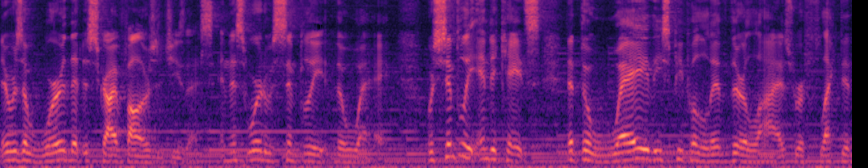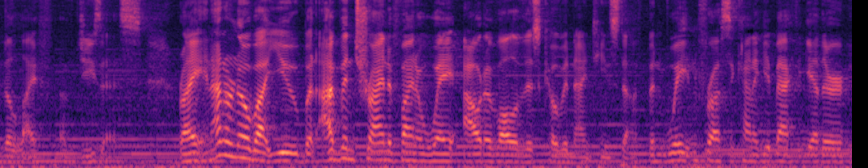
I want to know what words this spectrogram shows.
there was a word that described followers of Jesus, and this word was simply the way, which simply indicates that the way these people lived their lives reflected the life of Jesus right? And I don't know about you, but I've been trying to find a way out of all of this COVID 19 stuff. Been waiting for us to kind of get back together,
